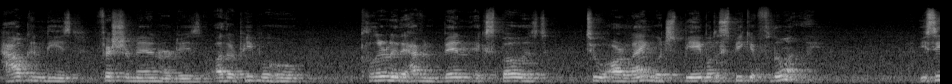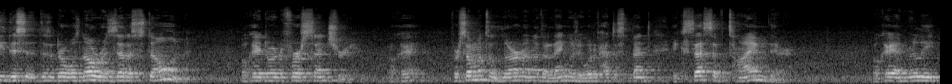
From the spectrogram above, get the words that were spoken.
how can these fishermen or these other people who clearly they haven't been exposed to our language be able to speak it fluently? You see, this, this there was no Rosetta Stone, okay, during the first century. Okay? For someone to learn another language, they would have had to spend excessive time there okay, and really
